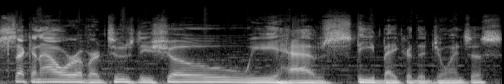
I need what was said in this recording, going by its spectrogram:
second hour of our Tuesday show, we have Steve Baker that joins us.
